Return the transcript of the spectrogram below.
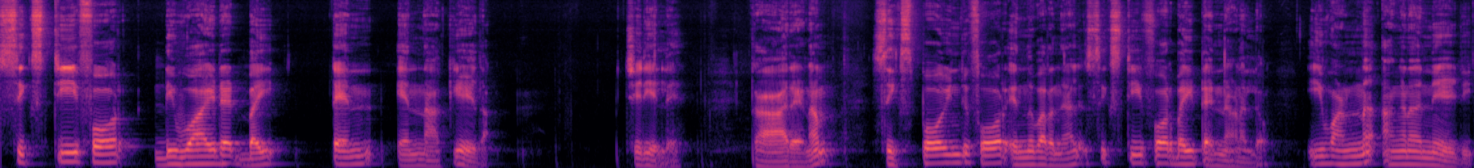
sixty four divided by ten എന്നാക്കി എഴുതാം. ശരിയല്ലേ? കാരണം സിക്സ് പോയിന്റ് ഫോർ എന്ന് പറഞ്ഞാൽ സിക്സ്റ്റി ഫോർ ബൈ ടെൻ ആണല്ലോ. ഈ വണ്ണ് അങ്ങനെ തന്നെ എഴുതി.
